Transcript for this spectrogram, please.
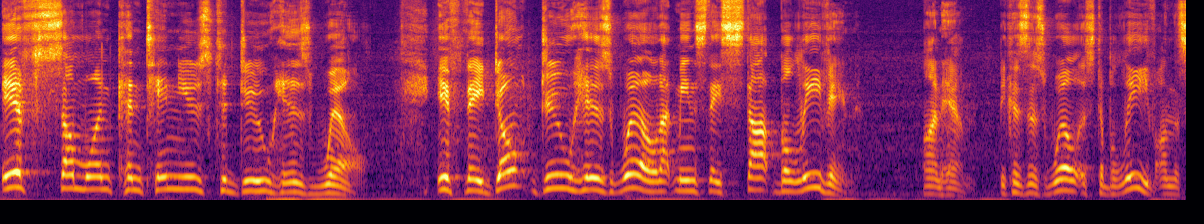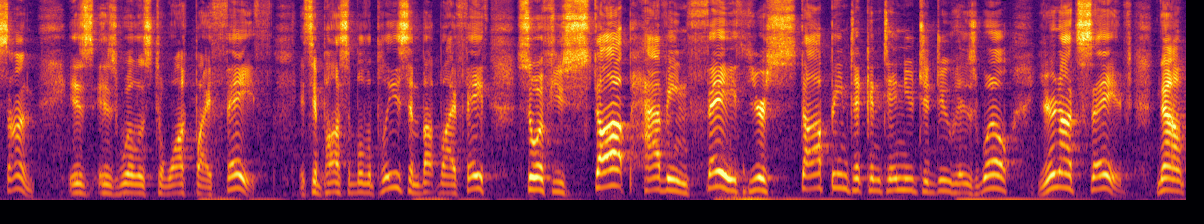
If someone continues to do his will, if they don't do his will, that means they stop believing on him because his will is to believe on the Son. His, his will is to walk by faith. It's impossible to please him but by faith. So if you stop having faith, you're stopping to continue to do his will. You're not saved. Now,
